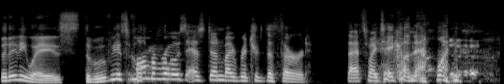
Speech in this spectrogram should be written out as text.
But anyways, the movie It's is called Mama Rose as done by Richard III. That's my take on that one.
